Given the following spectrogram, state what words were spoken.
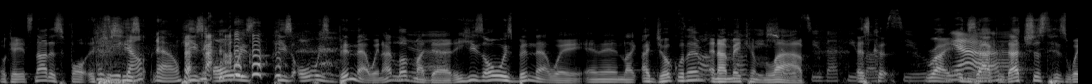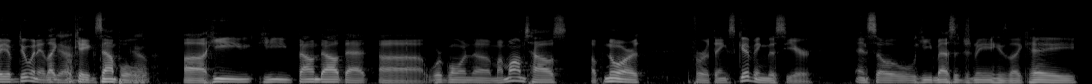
Okay, it's not his fault. It's because just you he's- don't know. He's always he's always been that way, and I love my dad. He's always been that way, and then like I joke with him and I make how him he shows laugh. you that he loves you. Right, Yeah. exactly. That's just his way of doing it. Like, Yeah. okay, example. Uh, he he found out that uh, we're going to my mom's house up north for Thanksgiving this year, and so he messaged me. He's like, "Hey,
